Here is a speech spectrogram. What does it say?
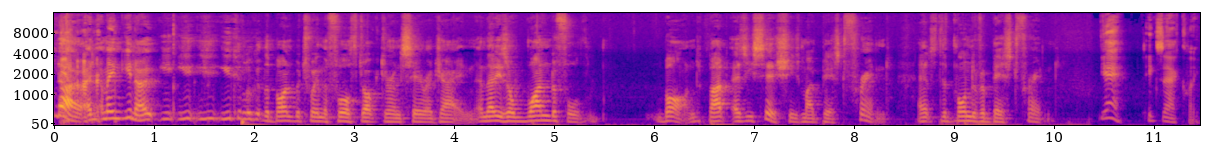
No, and I mean, you know, you, you, you can look at the bond between the Fourth Doctor and Sarah Jane, and that is a wonderful bond. But as he says, she's my best friend, and it's the bond of a best friend. yeah, exactly.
